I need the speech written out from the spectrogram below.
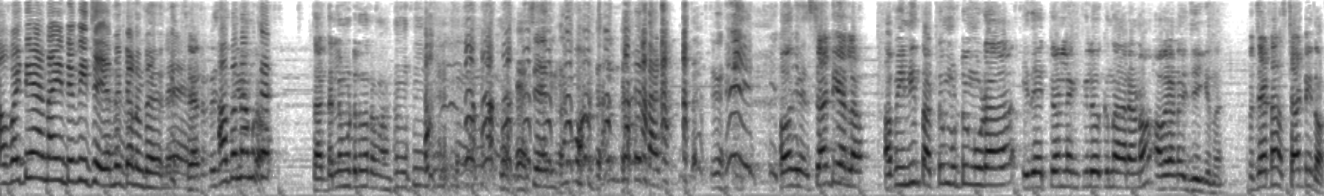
അവിടെയാണ് അതിന്റെ വിജയം നിൽക്കണത് അപ്പൊ നമുക്ക് തട്ടലും മുട്ടുന്ന ശരിക്കും ഓക്കെ സ്റ്റാർട്ട് ചെയ്യാലോ. അപ്പൊ ഇനി തട്ടും മുട്ടും കൂടാതെ ഇത് ഏറ്റവും ലെങ്ത്തിൽ വെക്കുന്ന ആരാണോ അവരാണ് വിജയിക്കുന്നത്. അപ്പൊ ചേട്ടാ സ്റ്റാർട്ട് ചെയ്തോ?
